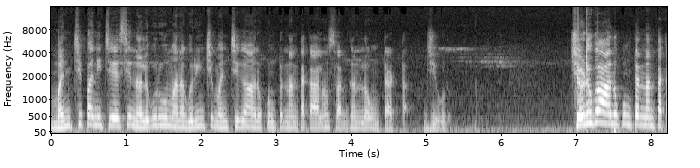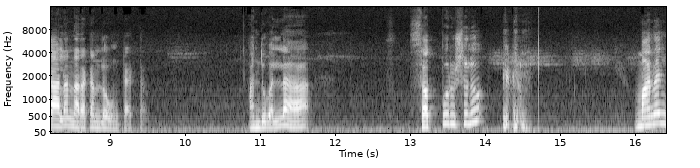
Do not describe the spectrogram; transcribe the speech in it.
మంచి పని చేసి నలుగురు మన గురించి మంచిగా అనుకుంటున్నంతకాలం స్వర్గంలో ఉంటాడట జీవుడు. చెడుగా అనుకుంటున్నంతకాలం నరకంలో ఉంటాడట. అందువల్ల సత్పురుషులు మనం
